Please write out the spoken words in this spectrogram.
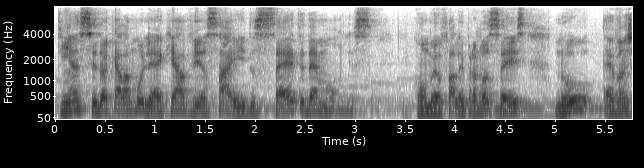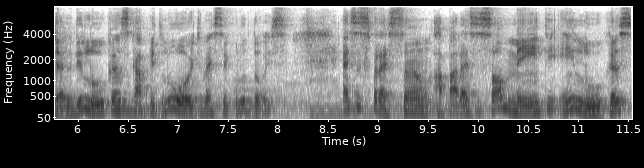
tinha sido aquela mulher que havia saído sete demônios como eu falei para vocês no Evangelho de Lucas, capítulo 8, versículo 2. Essa expressão aparece somente em Lucas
